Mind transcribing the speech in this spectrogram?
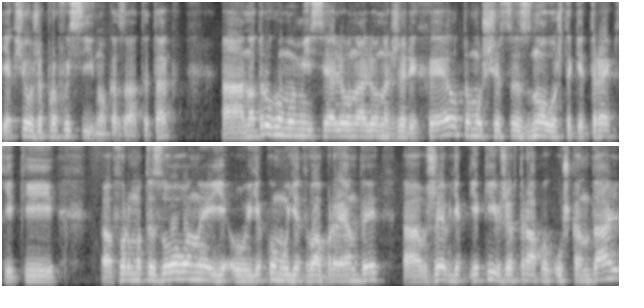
якщо вже професійно казати, так? А на другому місці Альона Альона Джері Хейл, тому що це знову ж таки трек, який е, форматизований, у якому є два бренди, вже в як- який вже втрапив у шкандаль.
